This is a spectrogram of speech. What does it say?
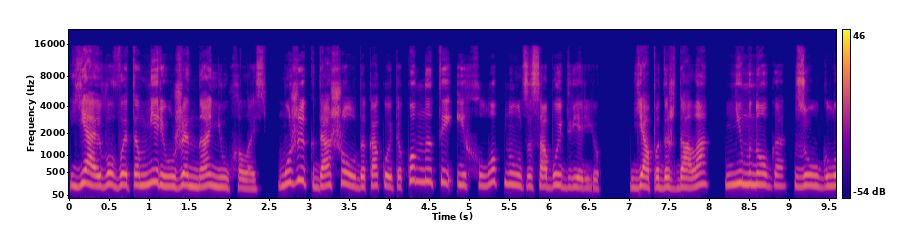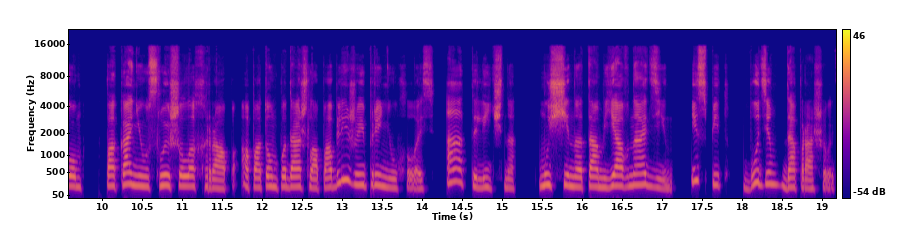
Я его в этом мире уже нанюхалась. Мужик дошел до какой-то комнаты и хлопнул за собой дверью. Я подождала немного за углом, пока не услышала храп, а потом подошла поближе и принюхалась. Отлично. Мужчина там явно один и спит. Будем допрашивать.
